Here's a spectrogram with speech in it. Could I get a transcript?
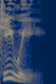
Kiwi.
